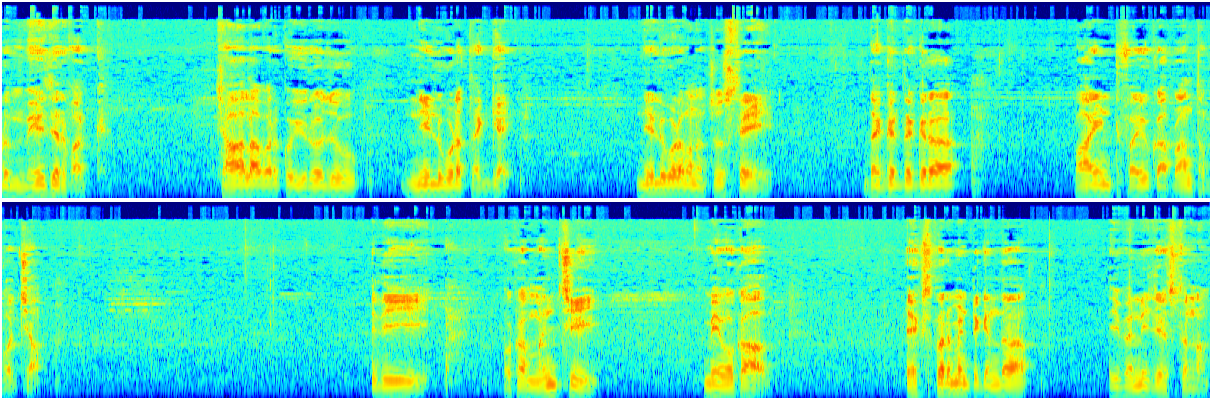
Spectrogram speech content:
ఇప్పుడు మేజర్ వర్క్. చాలా వరకు ఈరోజు నీళ్ళు కూడా తగ్గాయి. నీళ్ళు కూడా మనం చూస్తే దగ్గర దగ్గర పాయింట్ ఫైవ్ కా ప్రాంతం వచ్చాం. ఇది ఒక మంచి మేము ఒక ఎక్స్పెరిమెంట్ కింద ఇవన్నీ చేస్తున్నాం.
